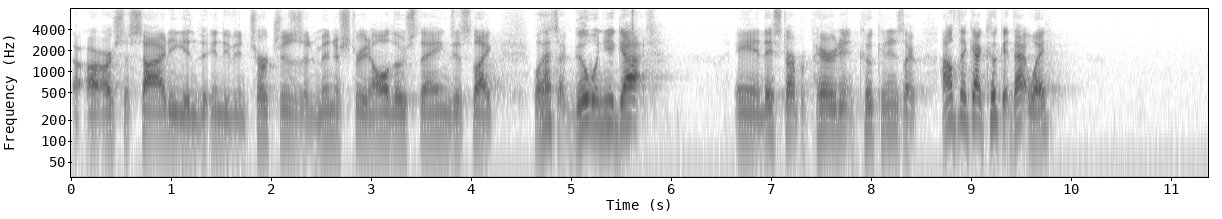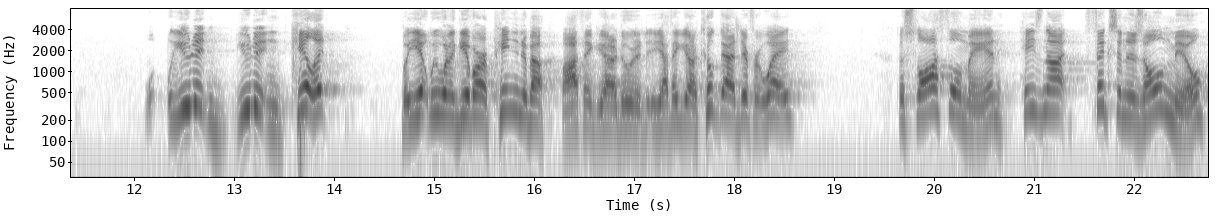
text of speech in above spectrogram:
our, our society and in, in, even churches and ministry and all those things. It's like, well, that's a good one you got. And they start preparing it and cooking it. It's like, I don't think I cook it that way. Well, you didn't, you didn't kill it, but yet we want to give our opinion about, well, I think you got to do it. I think you got to cook that a different way. The slothful man, he's not fixing his own meal.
